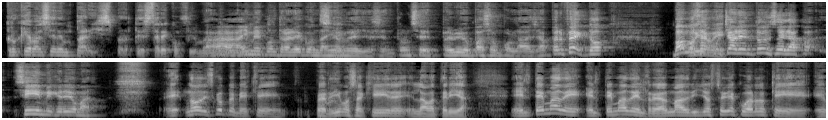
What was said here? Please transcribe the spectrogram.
Creo que va a ser en París, pero te estaré confirmando. Ah, ahí me encontraré con Daniel Reyes. Entonces, previo paso por la haya. Perfecto. Vamos a escuchar entonces la. Sí, mi querido Mar. Eh, no, discúlpeme, que perdimos aquí la batería. El tema, de, el tema del Real Madrid, yo estoy de acuerdo que eh,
